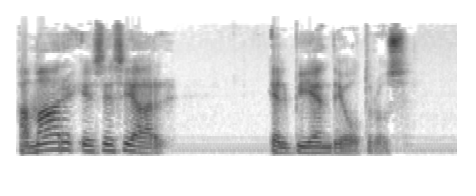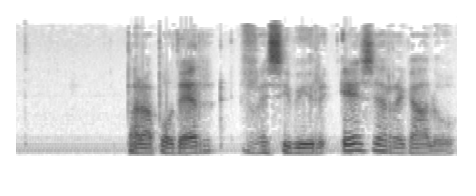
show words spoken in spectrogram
Amar es desear el bien de otros para poder recibir ese regalo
